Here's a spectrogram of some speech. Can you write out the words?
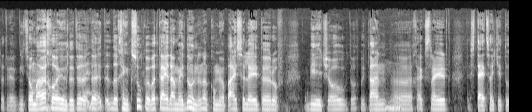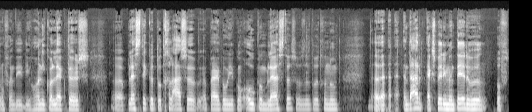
Dat wil ik niet zomaar weggooien. Dat, eh, dat, dat, dat ging ik zoeken. Wat kan je daarmee doen? En dan kom je op isolator of BHO, toch? Butaan eh geëxtraheerd. Destijds had je toen van die, die honey collectors. plastieken tot glazen pijpen, hoe je kon open blasten, zoals dat wordt genoemd. En daar experimenteerden we, of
